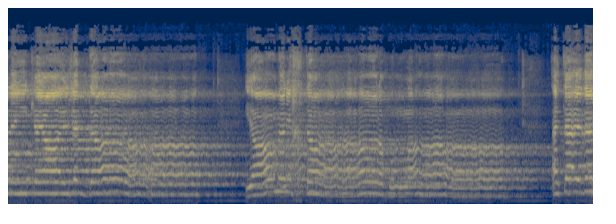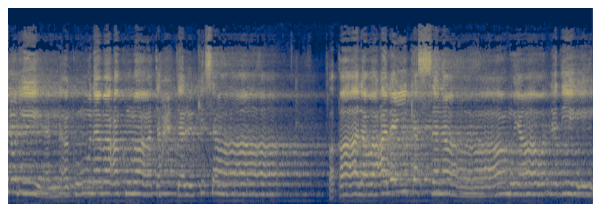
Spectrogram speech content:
عليك يا جدا يا من اختاره الله. أتأذن لي أن أكون معكما تحت الكساء؟ فقال وعليك السلام يا ولدي.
